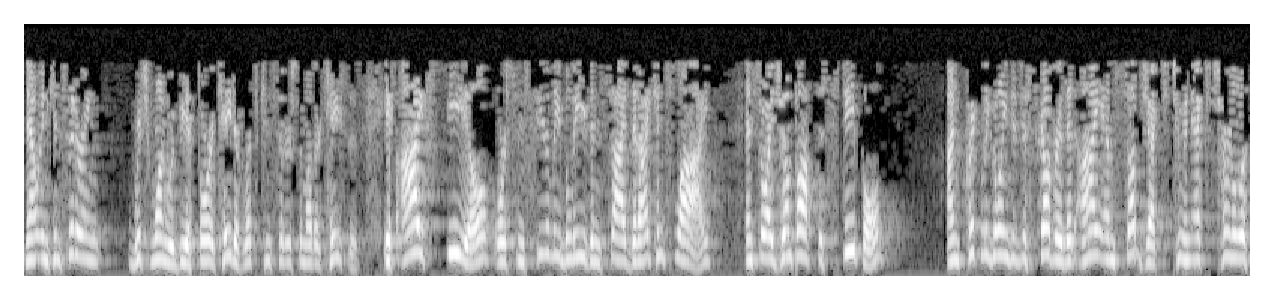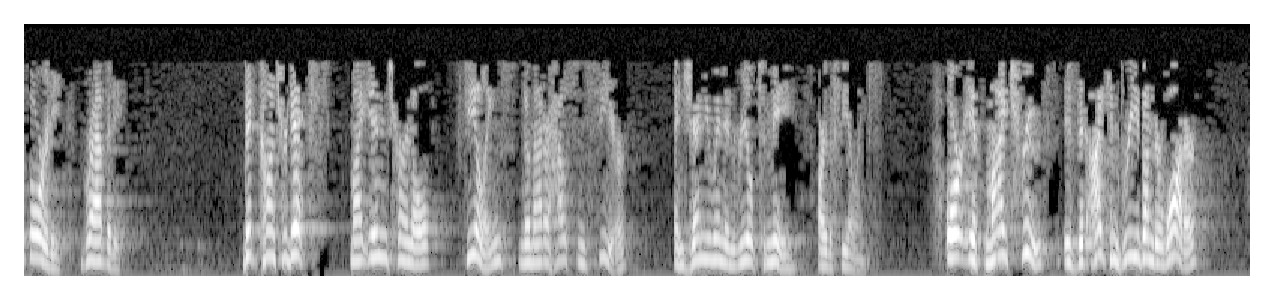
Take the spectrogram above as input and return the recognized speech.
Now, in considering which one would be authoritative, let's consider some other cases. If I feel or sincerely believe inside that I can fly, and so I jump off the steeple, I'm quickly going to discover that I am subject to an external authority, gravity, that contradicts my internal feelings, no matter how sincere and genuine and real to me are the feelings. Or if my truth is that I can breathe underwater,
